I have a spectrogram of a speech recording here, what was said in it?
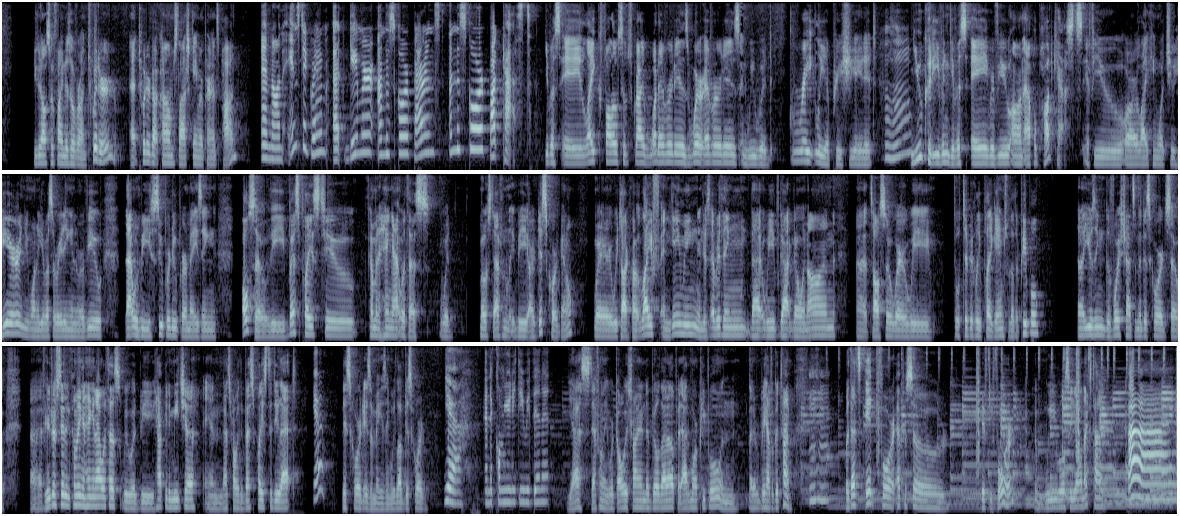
You can also find us over on Twitter at twitter.com slash gamerparentspod. And on Instagram at gamer underscore parents underscore podcast. give us a like, follow, subscribe, whatever it is, wherever it is, and we would greatly appreciate it. You could even give us a review on Apple Podcasts if you are liking what you hear and you want to give us a rating and a review. that would be super duper amazing. Also, the best place to come and hang out with us would most definitely be our Discord channel, where we talk about life and gaming and just everything that we've got going on. Uh, it's also where we will typically play games with other people uh, using the voice chats in the Discord. So uh, if you're interested in coming and hanging out with us, we would be happy to meet you, and that's probably the best place to do that. Yeah. Discord is amazing. We love Discord. Yeah. And the community within it. Yes, definitely. We're always trying to build that up and add more people and let everybody have a good time. Mm-hmm. But that's it for episode 54. We will see y'all next time. Bye.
